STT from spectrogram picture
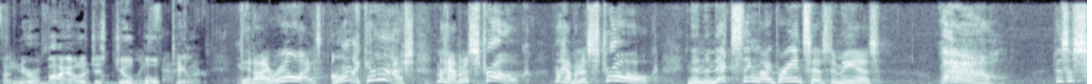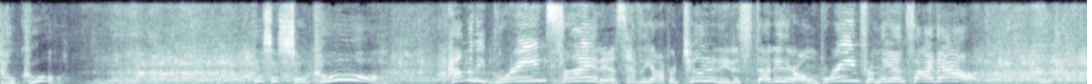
of neurobiologist Jill Bolte Taylor. Then I realized, oh my gosh, I'm having a stroke. I'm having a stroke. And then the next thing my brain says to me is, wow, this is so cool. this is so cool. How many brain scientists have the opportunity to study their own brain from the inside out?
